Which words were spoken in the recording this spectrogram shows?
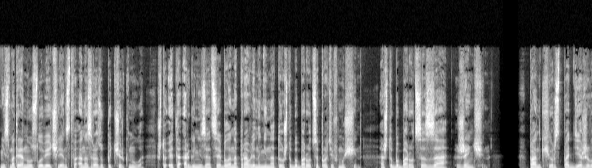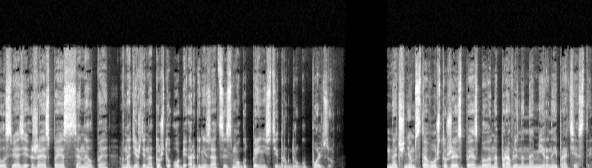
Несмотря на условия членства, она сразу подчеркнула, что эта организация была направлена не на то, чтобы бороться против мужчин, а чтобы бороться за женщин. Панкхёрст поддерживала связи ЖСПС с НЛП в надежде на то, что обе организации смогут принести друг другу пользу. Начнем с того, что ЖСПС была направлена на мирные протесты.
